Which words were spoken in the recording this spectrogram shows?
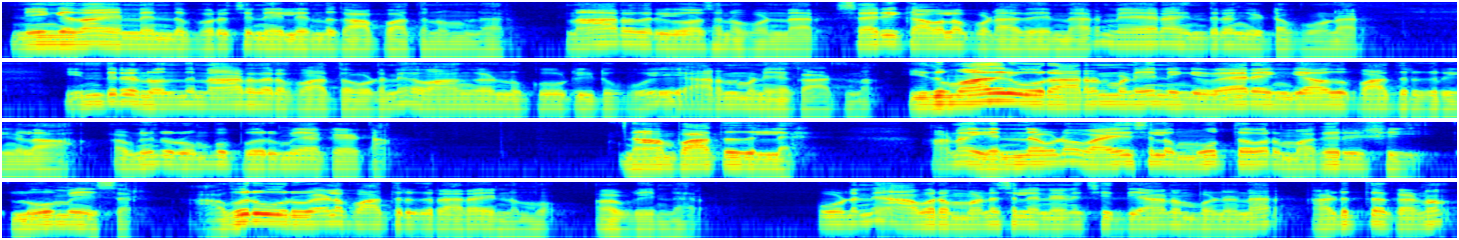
நீங்கள் தான் என்னை இந்த பிரச்சனையிலேருந்து காப்பாற்றணும்னார் நாரதர் யோசனை பண்ணார். சரி கவலைப்படாதேன்னார். நேராக இந்திரங்கிட்ட போனார். இந்திரன் வந்து நாரதரை பார்த்த உடனே வாங்கன்னு கூட்டிகிட்டு போய் அரண்மனையை காட்டினான். இது மாதிரி ஒரு அரண்மனையை நீங்கள் வேறு எங்கேயாவது பார்த்துருக்குறீங்களா? அப்படின்னு ரொம்ப பெருமையாக கேட்டான். நான் பார்த்ததில்ல. ஆனால் என்னை விட வயசில் மூத்தவர் மகரிஷி லோமேசர். அவர் ஒரு வேளை பார்த்துருக்கிறாரா என்னமோ அப்படின்னார். உடனே அவரை மனசில் நினச்சி தியானம் பண்ணினார். அடுத்த கணம்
